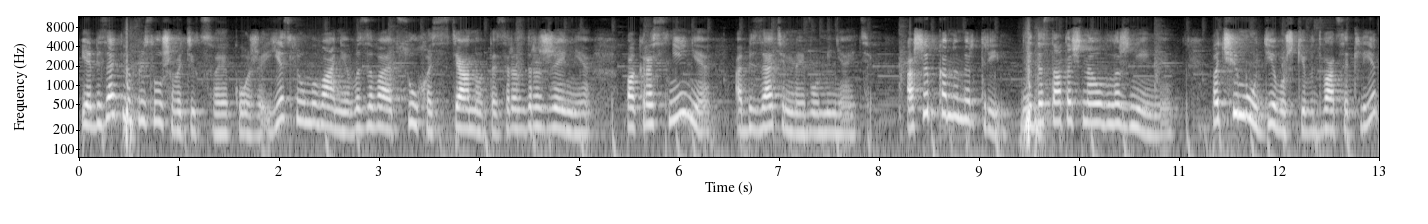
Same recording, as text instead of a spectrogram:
И обязательно прислушивайтесь к своей коже. Если умывание вызывает сухость, стянутость, раздражение, покраснение, обязательно его меняйте. Ошибка номер три. Недостаточное увлажнение. Почему девушки в 20 лет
